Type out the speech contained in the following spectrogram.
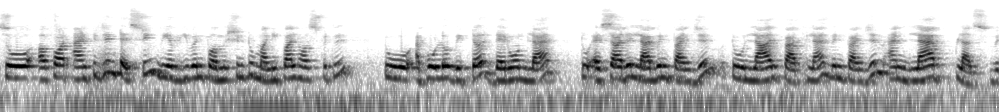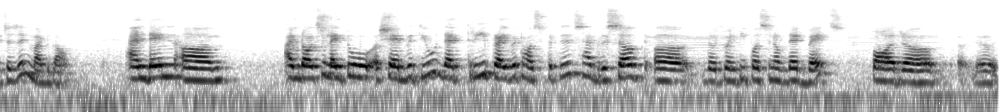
So uh, for antigen testing, we have given permission to Manipal Hospital, to Apollo Victor, their own lab, to SRL lab in Panjim, to Lal Path lab in Panjim, and Lab Plus, which is in Madgaon. And then um, I would also like to share with you that three private hospitals have reserved uh, the 20% of their beds for uh, uh,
